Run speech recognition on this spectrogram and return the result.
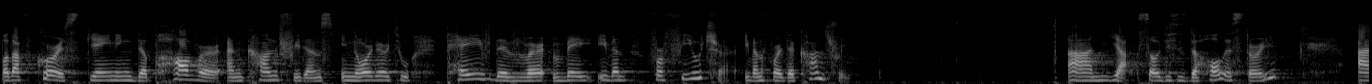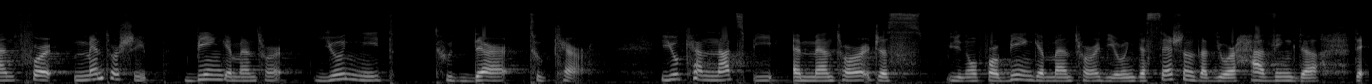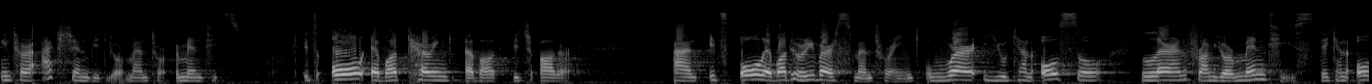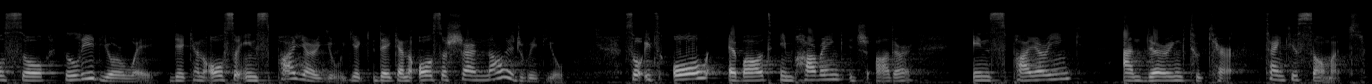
but of course, gaining the power and confidence in order to pave the way even for future, even for the country. And yeah, so this is the whole story. And for mentorship, being a mentor, you need to dare to care. You cannot be a mentor just you know, for being a mentor during the sessions that you are having the, the interaction with your mentor, mentees. It's all about caring about each other. And it's all about reverse mentoring, where you can also learn from your mentees. They can also lead your way. They can also inspire you. They can also share knowledge with you. So it's all about empowering each other, inspiring, and daring to care. Thank you so much.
